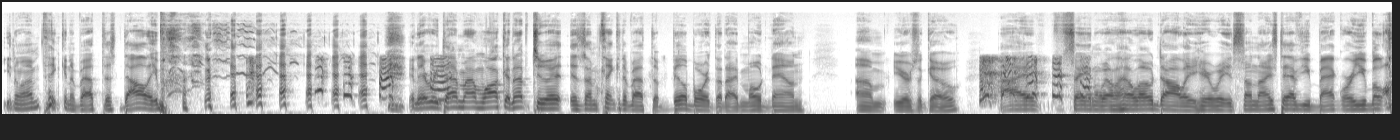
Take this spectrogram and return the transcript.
you know, I'm thinking about this Dolly. and every time I'm walking up to it, as I'm thinking about the billboard that I mowed down um, years ago, I'm saying, "Well, hello, Dolly. Here we. It's so nice to have you back where you belong."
